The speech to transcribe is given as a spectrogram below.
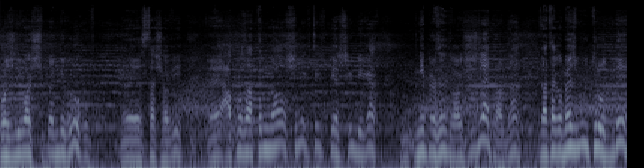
możliwości pewnych ruchów Stasiowi. E, A poza tym, no, Szymek w tych pierwszych biegach nie prezentował się źle, prawda? Dlatego mecz był trudny.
